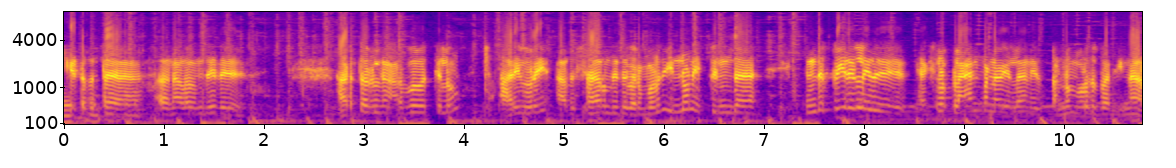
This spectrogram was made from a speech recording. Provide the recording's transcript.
கிட்டத்தட்ட அதனால வந்து இது அடுத்தவர்களின் அனுபவத்திலும் அறிவுரை அது சார்ந்து இது வரும்பொழுது இன்னொன்னு இப்ப இந்த இந்த பீரியட்ல இது ஆக்சுவலா பிளான் பண்ணவே இல்லை இது பண்ணும்பொழுது பாத்தீங்கன்னா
